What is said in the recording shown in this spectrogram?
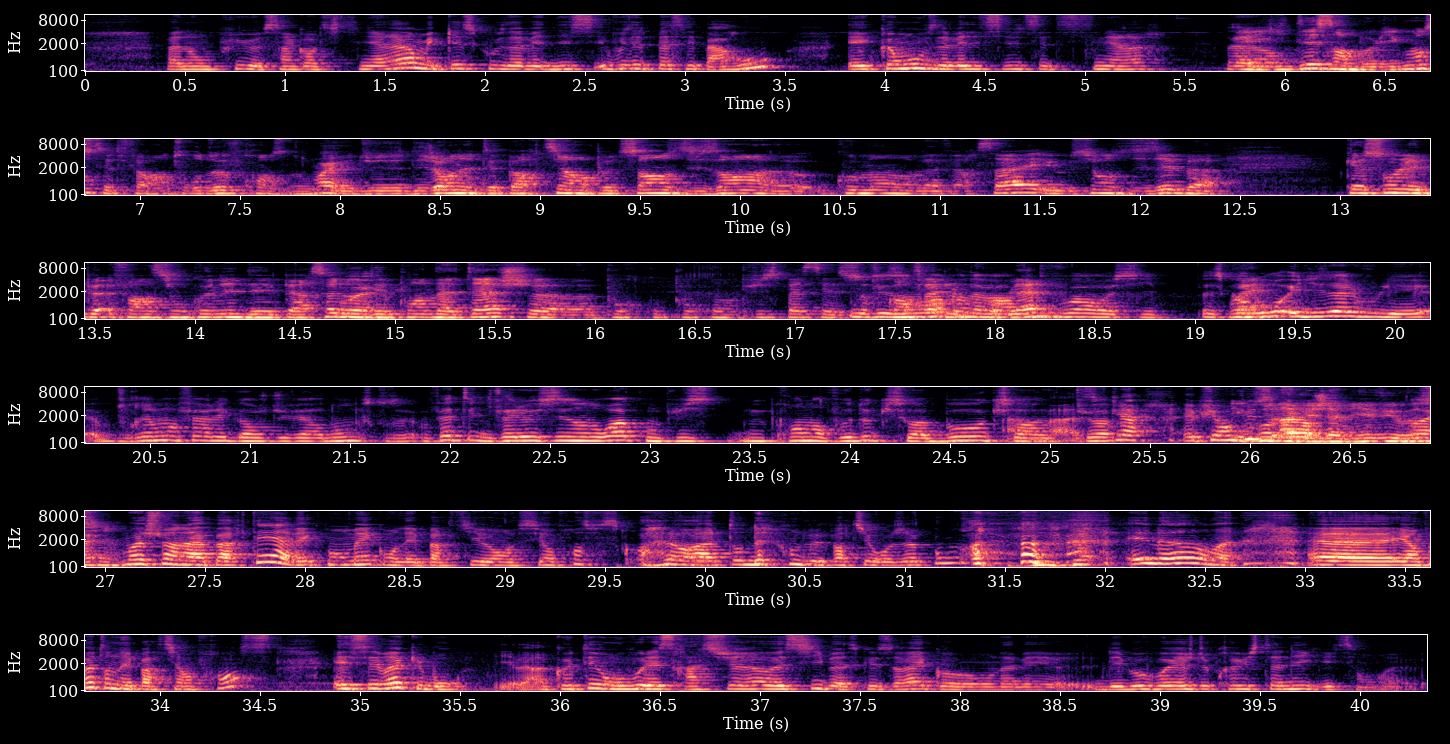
pas non plus euh, 50 itinéraires, mais qu'est-ce que vous avez décidé Vous êtes passé par où? Et comment vous avez décidé de cet itinéraire? Bah, Alors- L'idée symboliquement c'était de faire un tour de France. Donc Ouais. euh, déjà on était parti un peu de ça en se disant euh, comment on va faire ça? Et aussi on se disait bah quels sont les enfin si on connaît des personnes Ouais. ou des points d'attache euh, pour, qu'on- pour qu'on puisse passer. Sauf des qu'en endroits fait qu'on le problème de voir aussi. Parce qu'en Ouais. gros, Elisa, elle voulait vraiment faire les gorges du Verdon, parce qu'en fait, il fallait aussi des endroits qu'on puisse prendre en photo, qui soient beaux, qui Ah, soient... bah, tu vois. clair. Et puis en et plus, qu'on alors, n'avait jamais vu ouais. aussi. Moi, je suis en aparté avec mon mec, on est parti aussi en France. Parce que, alors, attendez, on devait partir au Japon. Énorme. Euh, et en fait, on est parti en France. Et c'est vrai que, bon, il y avait un côté où on voulait se rassurer aussi, parce que c'est vrai qu'on avait des beaux voyages de prévu cette année qui sont, euh, qui sont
